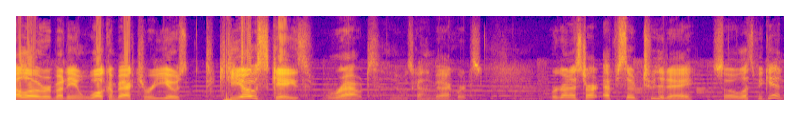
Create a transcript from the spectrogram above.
Hello everybody and welcome back to, Ryos to Kyosuke's route. It was kind of backwards. We're going to start episode 2 today, so let's begin.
